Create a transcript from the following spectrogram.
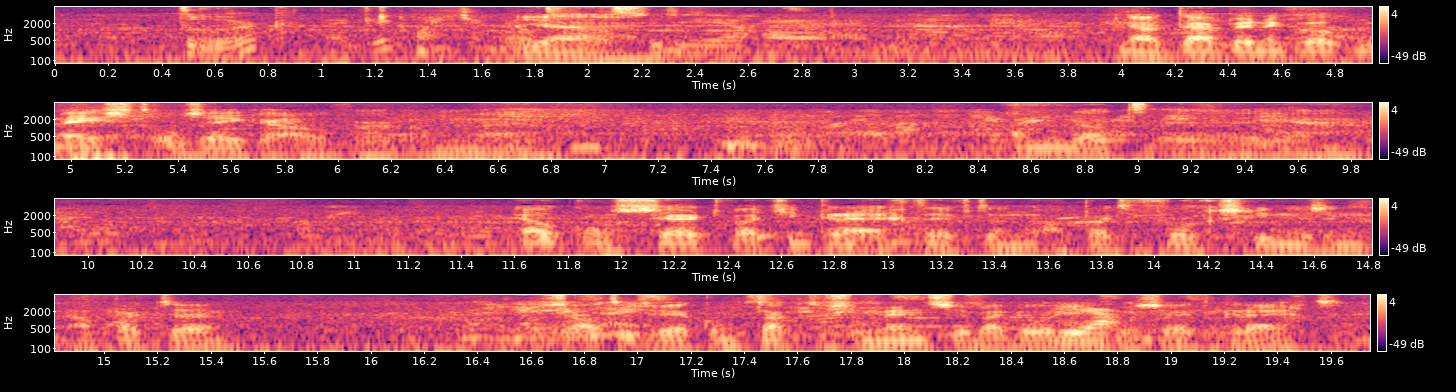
druk, denk ik. Want je wilt Ja. veel studeren. En, eh, Nou, daar ben ik wel het meest onzeker over. Om, eh, omdat, ja, elk concert wat je krijgt heeft een aparte voorgeschiedenis en een aparte... Er is altijd weer contact tussen mensen waardoor je een concert krijgt.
